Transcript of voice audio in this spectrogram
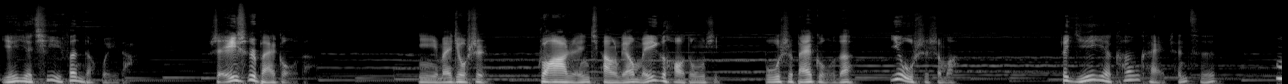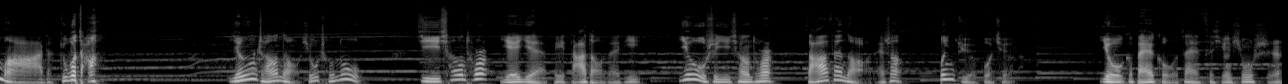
爷爷气愤地回答：“谁是白狗子？你们就是，抓人抢粮没个好东西，不是白狗子又是什么？”这爷爷慷慨陈词：“妈的，给我打！”营长恼羞成怒，几枪托，爷爷被打倒在地，又是一枪托砸在脑袋上，昏厥过去了。有个白狗再次行凶时，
